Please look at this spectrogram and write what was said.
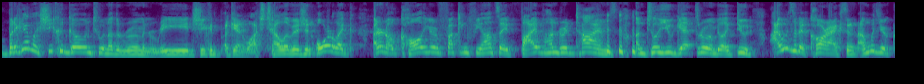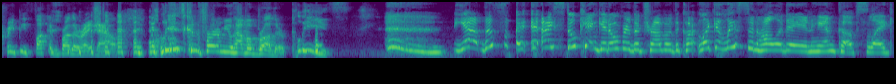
But again, like she could go into another room and read. She could again watch television, or like I don't know, call your fucking fiance five hundred times until you get through and be like, "Dude, I was in a car accident. I'm with your creepy fucking brother right now. Please confirm you have a brother, please." Yeah, this I, I still can't get over the trauma of the car. Like at least in Holiday in handcuffs, like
